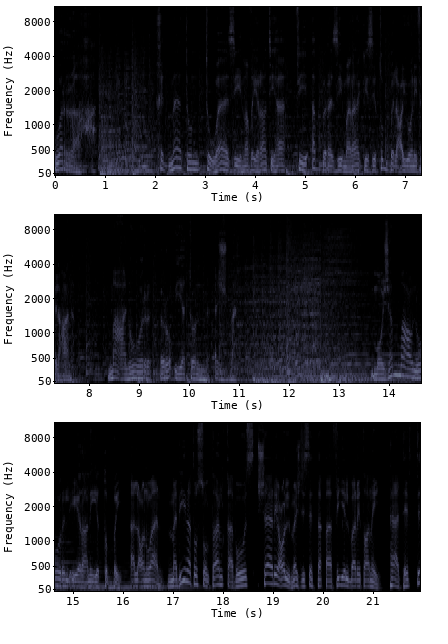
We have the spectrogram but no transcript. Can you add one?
والراحة. خدمات توازي نظيراتها في أبرز مراكز طب العيون في العالم. مع نور رؤية أجمل. مجمع نور الإيراني الطبي. العنوان مدينة السلطان قابوس شارع المجلس الثقافي البريطاني. هاتف 94692929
